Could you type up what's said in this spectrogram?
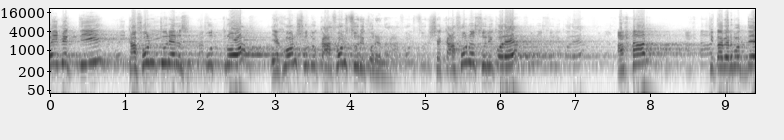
ওই ব্যক্তি কাফন চুরের পুত্র এখন শুধু কাফন চুরি করে না। সে কাফনও চুরি করে। আহার কিতাবের মধ্যে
